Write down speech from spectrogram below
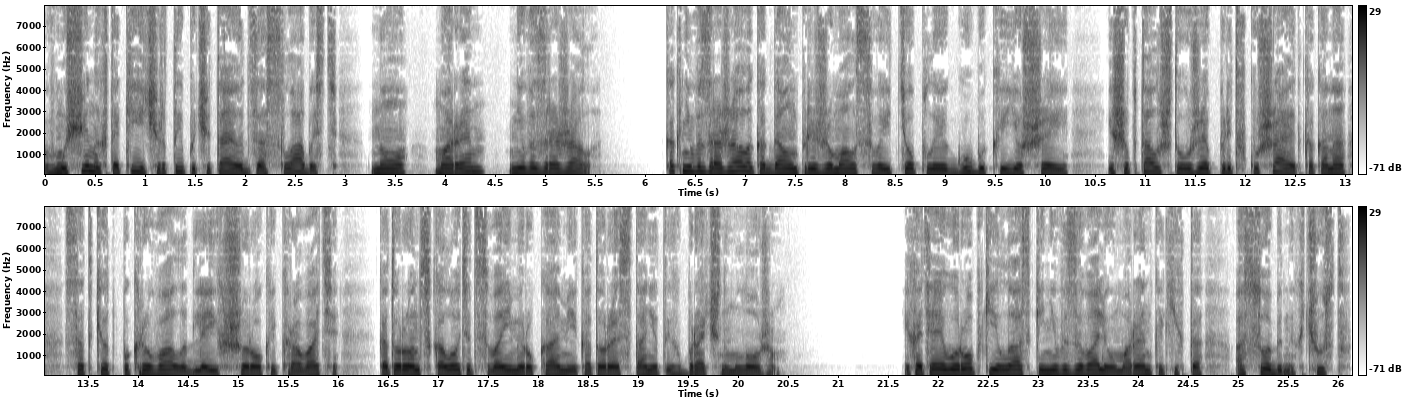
В мужчинах такие черты почитают за слабость, но Морен не возражала. Как не возражала, когда он прижимал свои теплые губы к ее шее — и шептал, что уже предвкушает, как она соткет покрывало для их широкой кровати, которую он сколотит своими руками и которая станет их брачным ложем. И хотя его робкие ласки не вызывали у Морен каких-то особенных чувств,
